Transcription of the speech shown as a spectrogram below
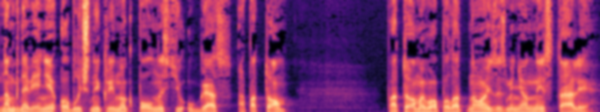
На мгновение облачный клинок полностью угас, а потом... Потом его полотно из измененной стали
